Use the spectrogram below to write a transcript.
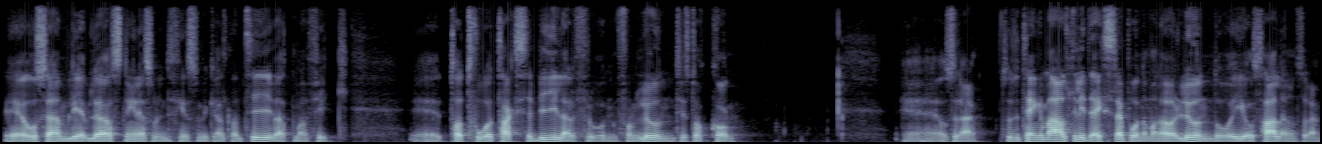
Eh, och sen blev lösningen, eftersom det inte finns så mycket alternativ, att man fick eh, ta två taxibilar från, från Lund till Stockholm. Eh, och sådär. Så det tänker man alltid lite extra på när man hör Lund och EOS-hallen och sådär.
